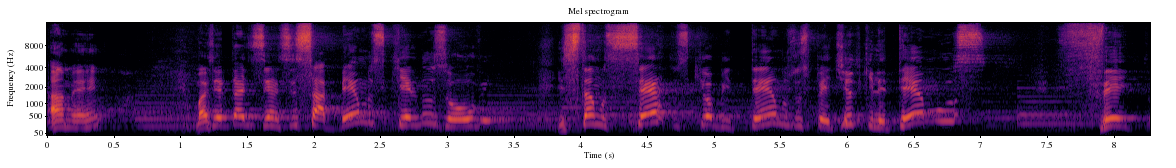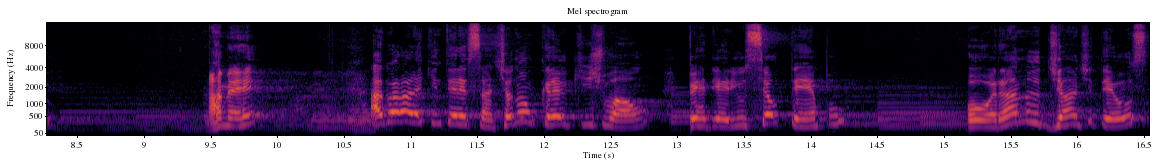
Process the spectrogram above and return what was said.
Amém? Mas ele está dizendo: se sabemos que ele nos ouve, estamos certos que obtemos os pedidos que lhe temos feito. Amém? Agora olha que interessante, eu não creio que João perderia o seu tempo orando diante de Deus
